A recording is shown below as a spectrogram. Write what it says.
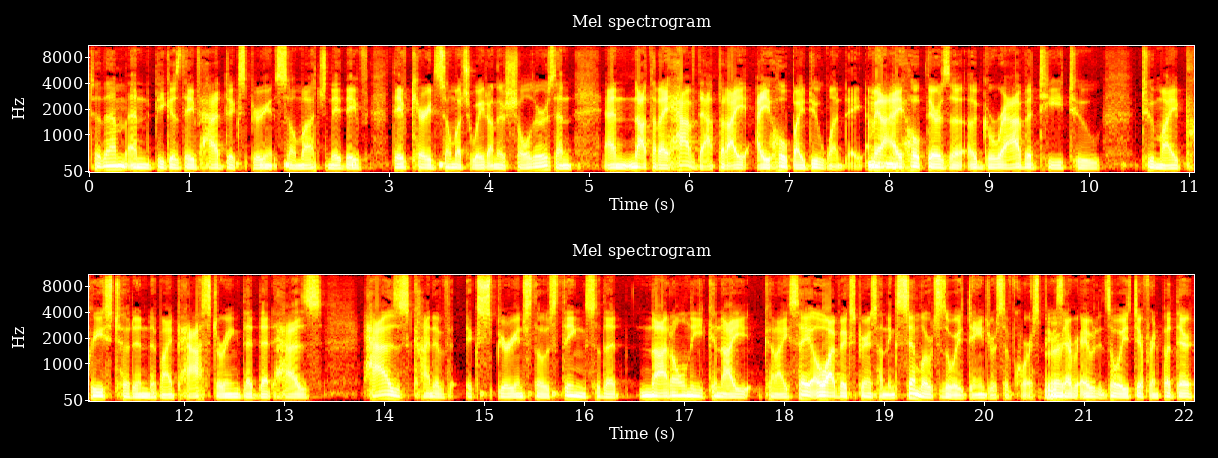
to them, and because they've had to experience so much, and they, they've they've carried so much weight on their shoulders, and and not that I have that, but I I hope I do one day. I mean, I hope there's a, a gravity to to my priesthood and to my pastoring that that has has kind of experienced those things so that not only can I can I say oh I've experienced something similar which is always dangerous of course because Right. every, it's always different but there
